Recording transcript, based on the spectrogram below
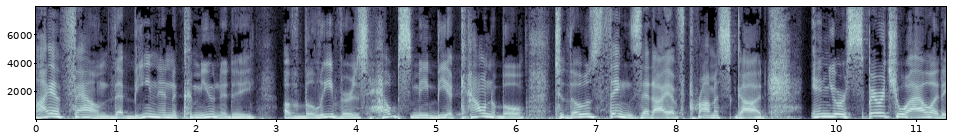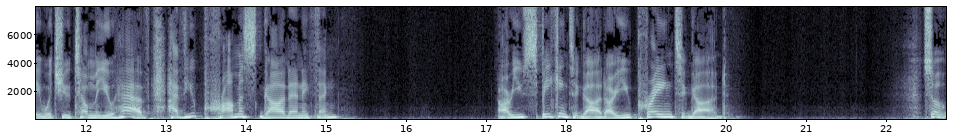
I have found that being in a community of believers helps me be accountable to those things that I have promised God. In your spirituality, which you tell me you have, have you promised God anything? Are you speaking to God? Are you praying to God? So,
